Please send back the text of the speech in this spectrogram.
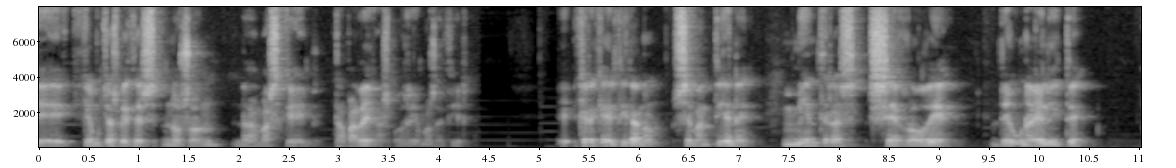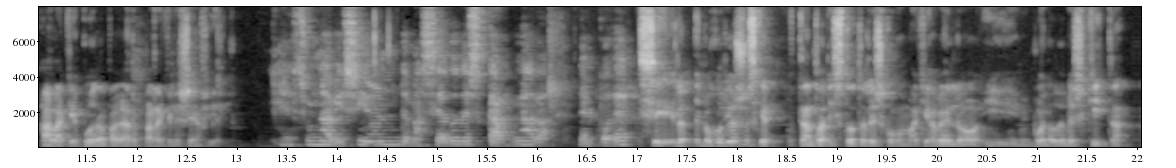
eh, que muchas veces no son nada más que tapaderas, podríamos decir. Eh, cree que el tirano se mantiene mientras se rodee de una élite a la que pueda pagar para que le sea fiel. Es una visión demasiado descarnada del poder. Sí, lo, curioso es que tanto Aristóteles como Maquiavelo y Bueno de Mezquita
